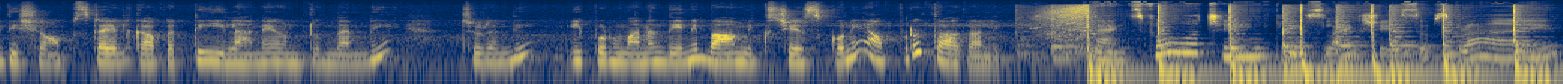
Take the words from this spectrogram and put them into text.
ఇది షాప్ స్టైల్ కాబట్టి ఇలానే ఉంటుందండి. చూడండి ఇప్పుడు మనం దీన్ని బాగా మిక్స్ చేసుకొని అప్పుడు తాగాలి. Thanks for watching please like share subscribe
